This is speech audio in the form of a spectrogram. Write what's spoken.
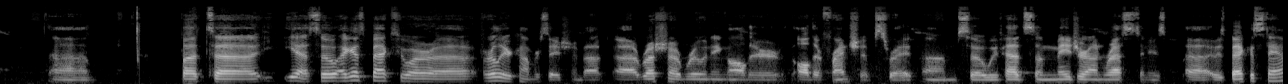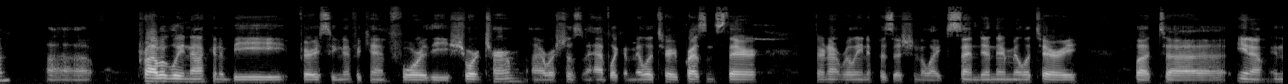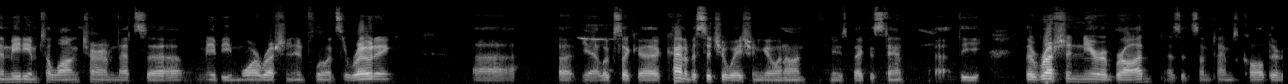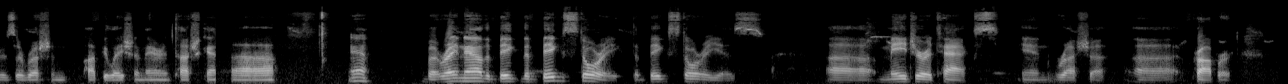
But uh, yeah, so I guess back to our uh, earlier conversation about uh, Russia ruining all their all their friendships, right? Um, so we've had some major unrest in Uz- uh, Uzbekistan. Uh, probably not going to be very significant for the short term. Uh, Russia doesn't have like a military presence there. They're not really in a position to like send in their military. But you know, in the medium to long term, that's maybe more Russian influence eroding. But yeah, it looks like a kind of a situation going on in Uzbekistan. Uh, the the Russian near abroad, as it's sometimes called. There is a Russian population there in Tashkent. Uh, yeah, but right now the big the big story the big story is uh, major attacks in Russia uh, proper.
